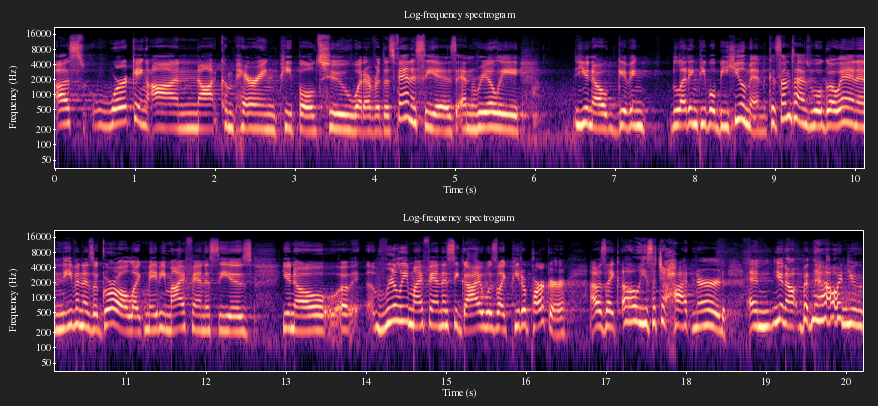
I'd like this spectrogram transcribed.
us working on not comparing people to whatever this fantasy is, and really, you know, giving letting people be human because sometimes we'll go in and even as a girl like maybe my fantasy is you know uh, really my fantasy guy was like peter parker i was like oh he's such a hot nerd and you know but now when you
